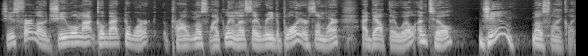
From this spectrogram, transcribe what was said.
She's furloughed. She will not go back to work, probably most likely, unless they redeploy her somewhere. I doubt they will until June, most likely.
